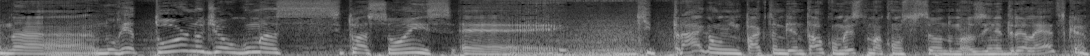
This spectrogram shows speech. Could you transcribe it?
na, no retorno de algumas situações é, que tragam um impacto ambiental, como esse de uma construção de uma usina hidrelétrica,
